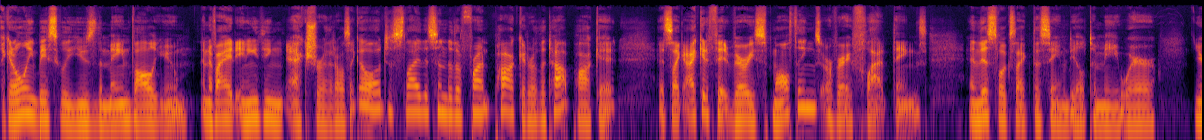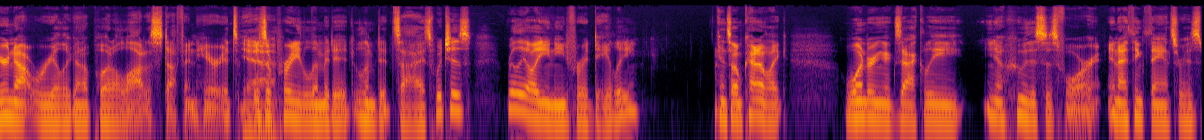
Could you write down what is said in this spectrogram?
I could only basically use the main volume. And if I had anything extra that I was like, oh, I'll just slide this into the front pocket or the top pocket, it's like I could fit very small things or very flat things. And this looks like the same deal to me where you're not really going to put a lot of stuff in here. It's yeah. it's a pretty limited limited size, which is really all you need for a daily. And so I'm kind of like wondering exactly, you know, who this is for. And I think the answer is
